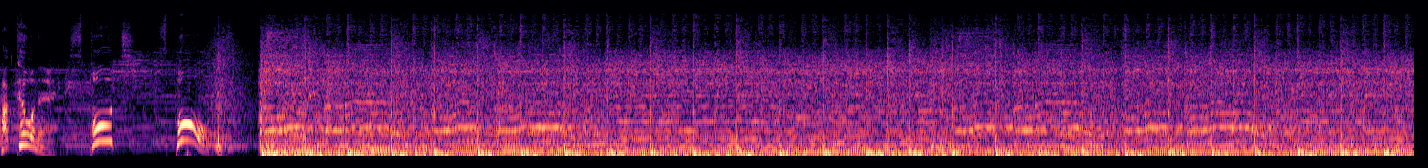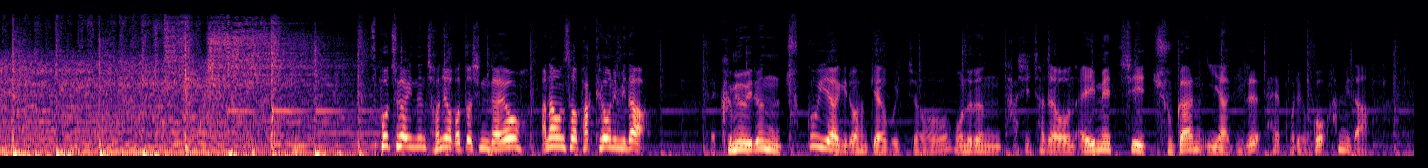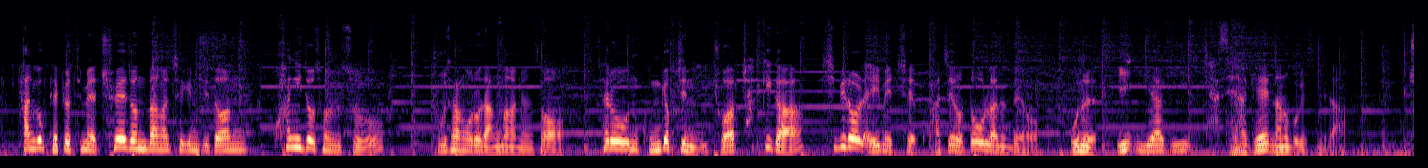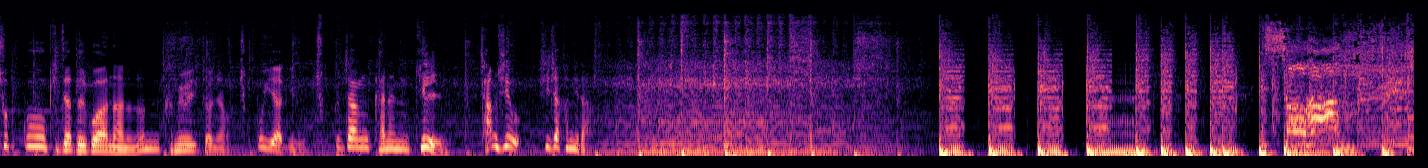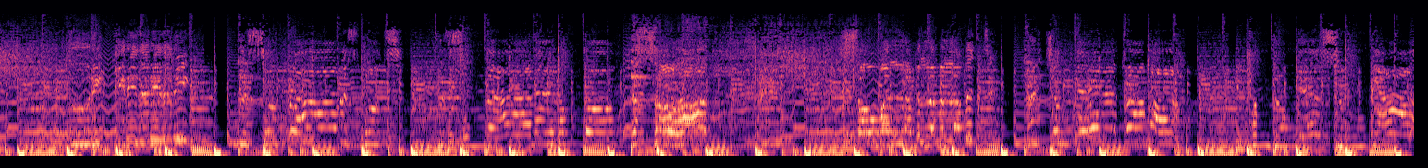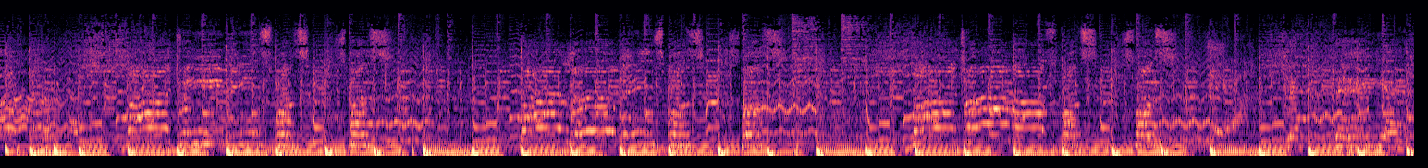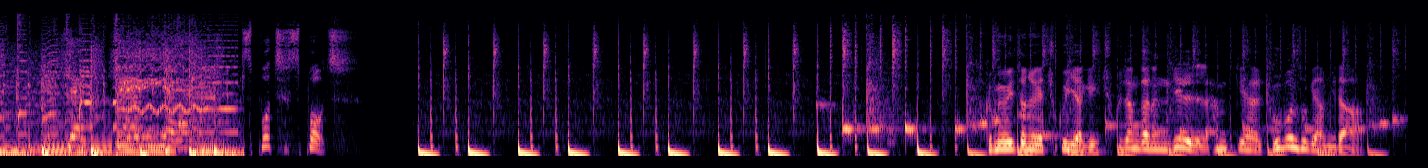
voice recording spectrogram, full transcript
박태원의 스포츠 스포츠 스포츠가 있는 저녁 어떠신가요? 아나운서 박태원입니다. 네, 금요일은 축구 이야기로 함께하고 있죠. 오늘은 다시 찾아온 A매치 주간 이야기를 해보려고 합니다. 한국 대표팀의 최전방을 책임지던 황의조 선수 부상으로 낙마하면서 새로운 공격진 이 조합 찾기가 11월 A매치의 과제로 떠올랐는데요. 오늘 이 이야기 자세하게 나눠보겠습니다. 축구 기자들과 나누는 금요일 저녁 축구 이야기 축구장 가는 길 잠시 후 시작합니다. 스포츠 금요일 저녁에 축구 이야기 축구장 가는 길 함께할 두 분 소개합니다.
